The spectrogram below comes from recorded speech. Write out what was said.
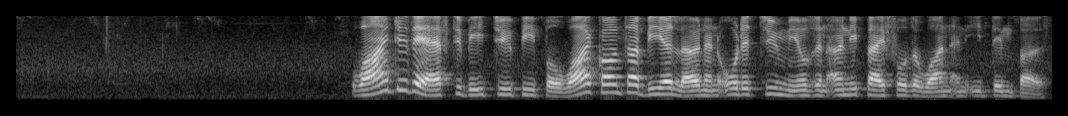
Why do there have to be two people? Why can't I be alone and order two meals and only pay for the one and eat them both?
